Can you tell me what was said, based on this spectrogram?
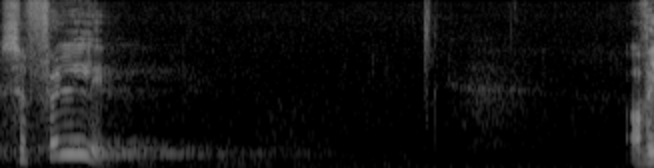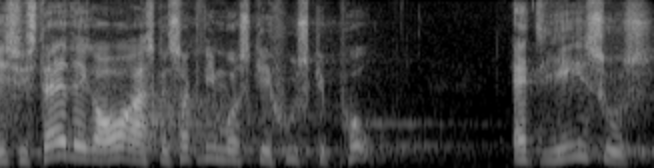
Selvfølgelig. Og hvis vi stadigvæk er overrasket, så kan vi måske huske på, at Jesus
